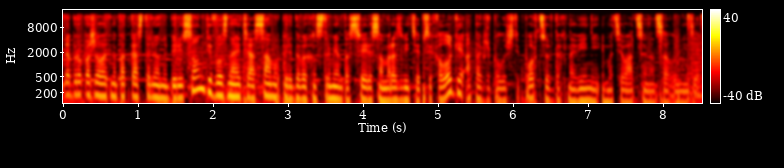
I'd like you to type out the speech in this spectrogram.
Добро пожаловать на подкаст Алены Берисон, где вы узнаете о самых передовых инструментах в сфере саморазвития и психологии, а также получите порцию вдохновения и мотивации на целую неделю.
